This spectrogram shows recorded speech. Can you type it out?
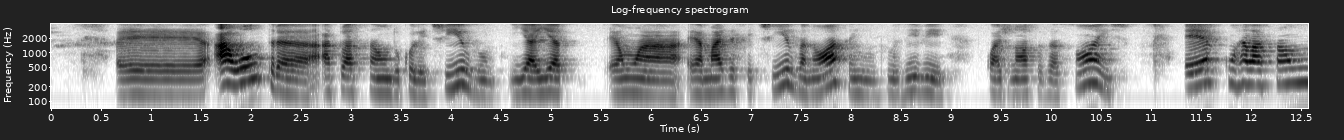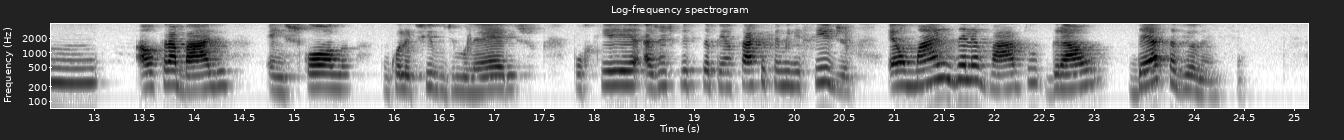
É, a outra atuação do coletivo, e aí a é, uma, é a mais efetiva nossa, inclusive com as nossas ações, é com relação ao trabalho em escola, com coletivo de mulheres, porque a gente precisa pensar que o feminicídio é o mais elevado grau dessa violência.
